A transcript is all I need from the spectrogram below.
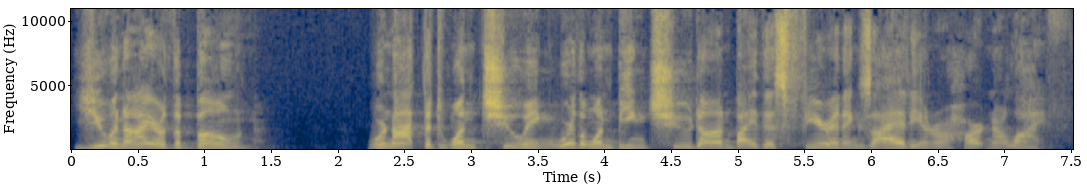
you and I are the bone. We're not the one chewing, we're the one being chewed on by this fear and anxiety in our heart and our life.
